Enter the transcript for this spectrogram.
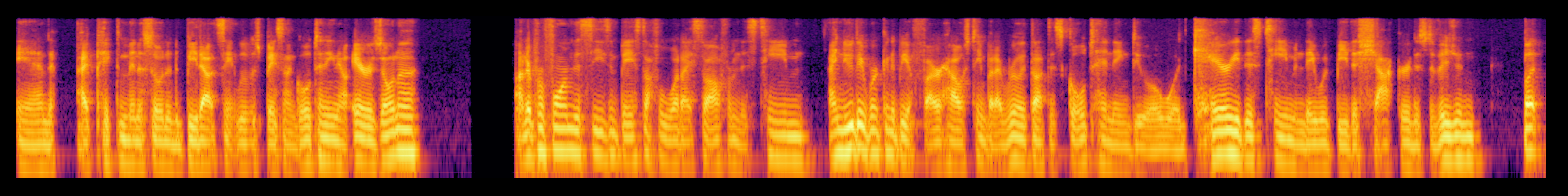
And I picked Minnesota to beat out St. Louis based on goaltending. Now, Arizona underperformed this season based off of what I saw from this team. I knew they weren't going to be a firehouse team, but I really thought this goaltending duo would carry this team and they would be the shocker of this division. But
